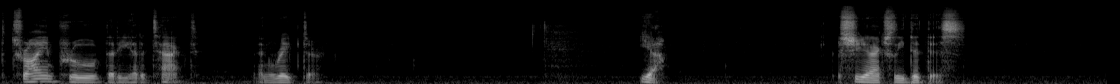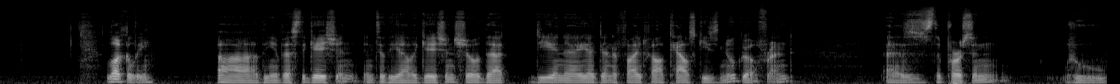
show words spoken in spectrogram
to try and prove that he had attacked and raped her. Yeah, she actually did this. Luckily, uh, the investigation into the allegation showed that DNA identified Falkowski's new girlfriend as the person who,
